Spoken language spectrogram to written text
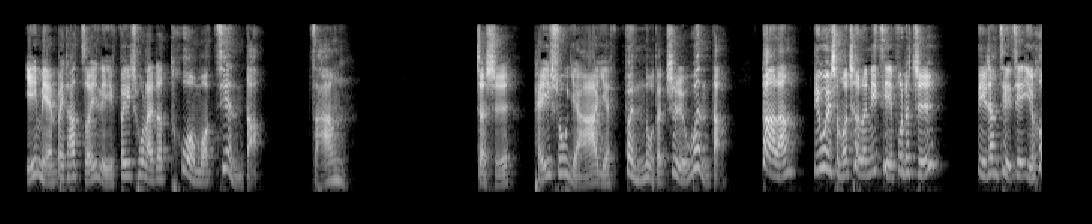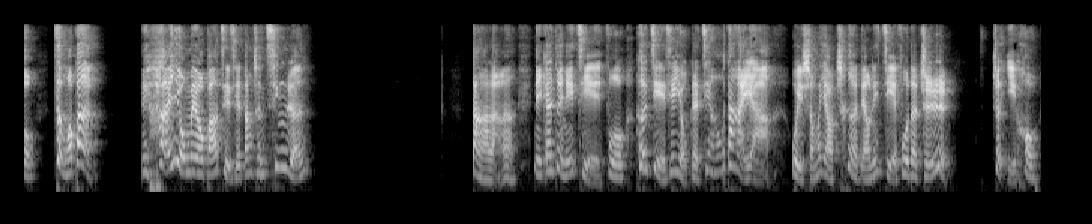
以免被他嘴里飞出来的唾沫溅到，脏。这时，裴淑雅也愤怒的质问道：“大郎，你为什么撤了你姐夫的职？你让姐姐以后怎么办？你还有没有把姐姐当成亲人？”大郎，你该对你姐夫和姐姐有个交代呀！为什么要撤掉你姐夫的职？这以后，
